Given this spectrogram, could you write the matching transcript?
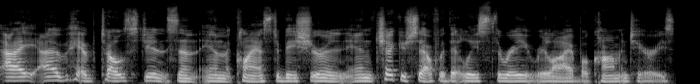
I, I have told students in, in the class to be sure and, and check yourself with at least three reliable commentaries.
